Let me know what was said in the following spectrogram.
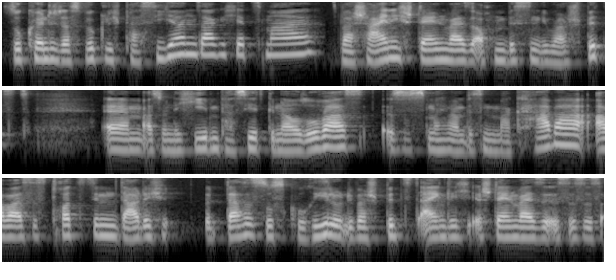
so könnte das wirklich passieren, sage ich jetzt mal. Wahrscheinlich stellenweise auch ein bisschen überspitzt. Ähm, also nicht jedem passiert genau sowas. Es ist manchmal ein bisschen makaber, aber es ist trotzdem dadurch, dass es so skurril und überspitzt eigentlich stellenweise ist, ist es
